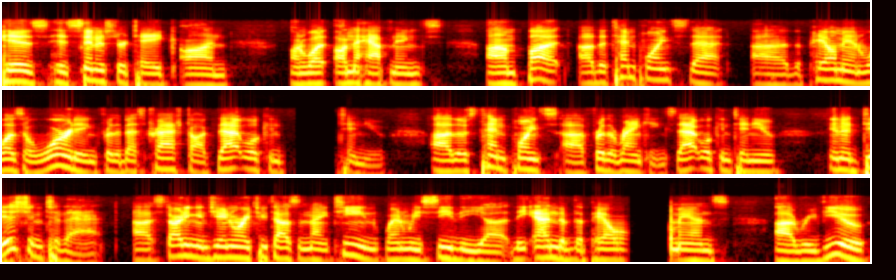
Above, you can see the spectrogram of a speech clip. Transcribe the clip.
his his sinister take on on what on the happenings. Um, but uh, the 10 points that uh, the Pale Man was awarding for the best trash talk, that will continue. Uh, those 10 points uh, for the rankings, that will continue. In addition to that, uh, starting in January 2019, when we see the uh, the end of the Pale Man's review,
